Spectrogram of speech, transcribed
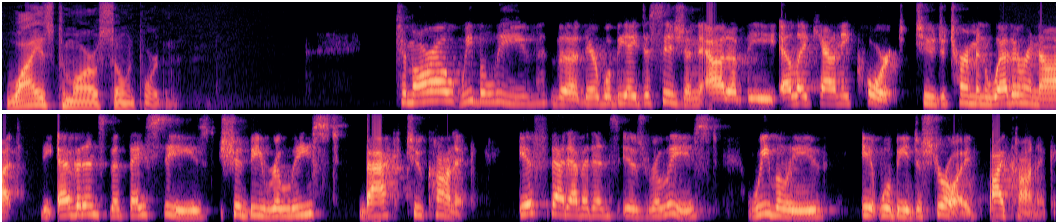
why is tomorrow so important? Tomorrow, we believe that there will be a decision out of the LA County Court to determine whether or not the evidence that they seized should be released back to Konnech. If that evidence is released, we believe it will be destroyed by Konnech.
